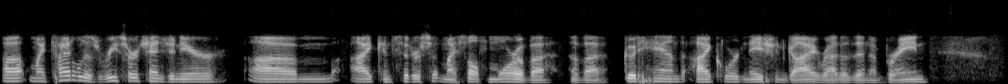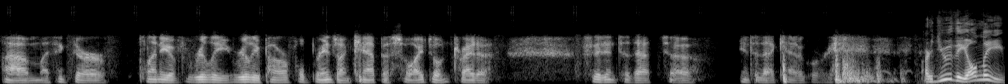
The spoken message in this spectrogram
Uh, my title is research engineer. Um, I consider myself more of a of a good hand-eye coordination guy rather than a brain. Um, I think there are plenty of really really powerful brains on campus, so I don't try to fit into that uh, into that category. are you the only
